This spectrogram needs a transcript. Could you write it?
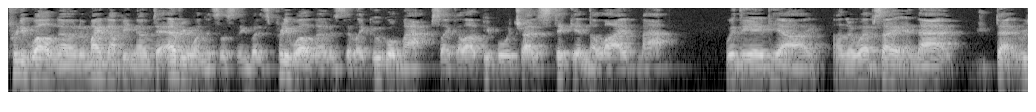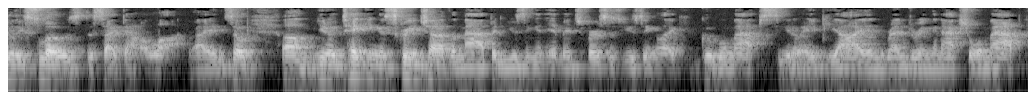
pretty well known, it might not be known to everyone that's listening, but it's pretty well known is that like Google Maps, like a lot of people would try to stick in the live map with the API on their website, and that that really slows the site down a lot, right? And so, um, you know, taking a screenshot of the map and using an image versus using like Google Maps, you know, API and rendering an actual map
